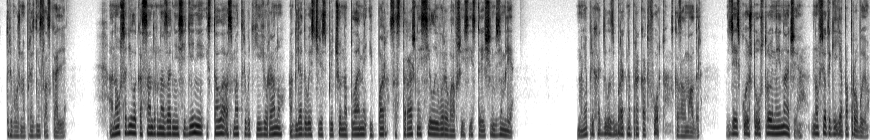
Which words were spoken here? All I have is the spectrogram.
– тревожно произнесла Скалли. Она усадила Кассандру на заднее сиденье и стала осматривать ее рану, оглядываясь через плечо на пламя и пар со страшной силой вырывавшейся из трещин в земле. «Мне приходилось брать на прокат форт», — сказал Малдер. «Здесь кое-что устроено иначе, но все-таки я попробую».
